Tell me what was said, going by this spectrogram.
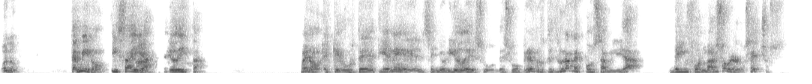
Bueno. Termino. Isaías, ah. periodista. Bueno, es que usted tiene el señorío de su, de su opinión, pero usted tiene una responsabilidad de informar sobre los hechos.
